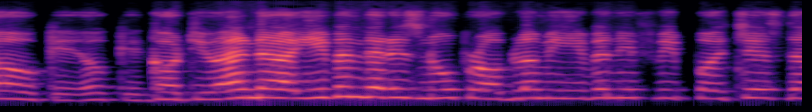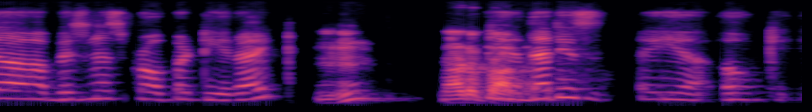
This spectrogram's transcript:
Okay. Okay. Got you. And uh, even there is no problem, even if we purchase the business property, right? Mm-hmm. Not a problem. Yeah, that is yeah. Okay.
